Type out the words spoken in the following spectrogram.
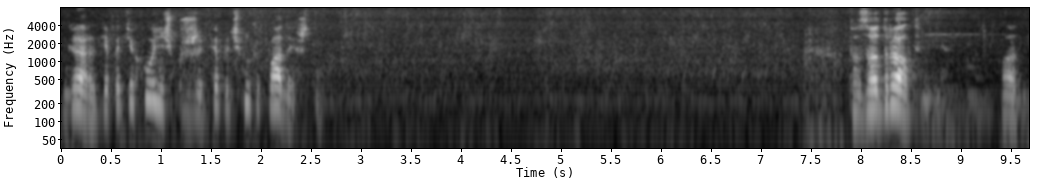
Гаррет, я потихонечку же, ты почему ты падаешь-то? Да задрал ты меня. Ладно.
